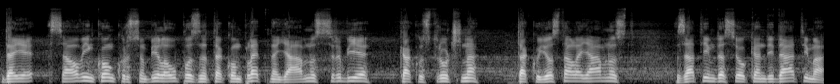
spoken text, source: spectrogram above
da je sa ovim konkursom bila upoznata kompletna javnost Srbije, kako stručna, tako i ostala javnost, zatim da se o kandidatima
